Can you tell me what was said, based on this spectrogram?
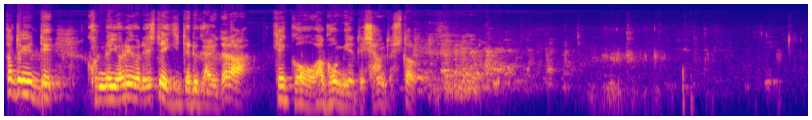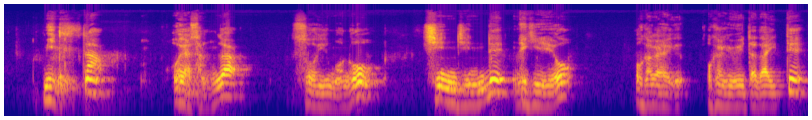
かといってこんなヨレヨレして生きてるか言うたら結構和光見えてシャンとしとる。みんな親さんがそういうものを信心で値切れをおかげおかげをいただいて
